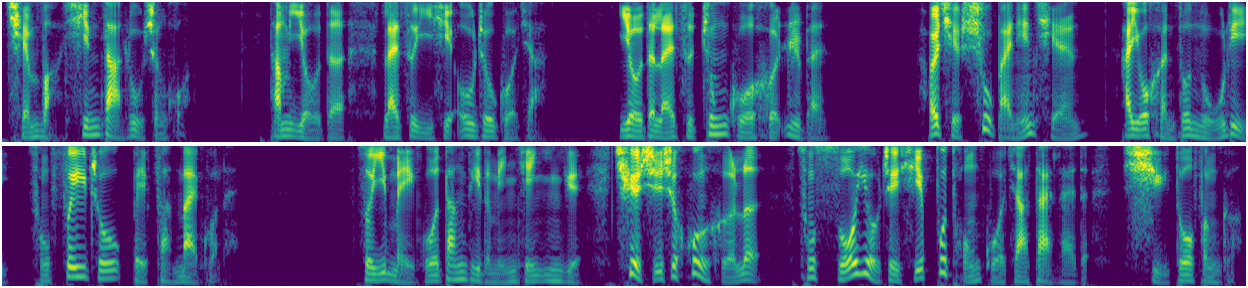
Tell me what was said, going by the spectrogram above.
前往新大陆生活，他们有的来自一些欧洲国家，有的来自中国和日本，而且数百年前还有很多奴隶从非洲被贩卖过来。所以，美国当地的民间音乐确实是混合了从所有这些不同国家带来的许多风格。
